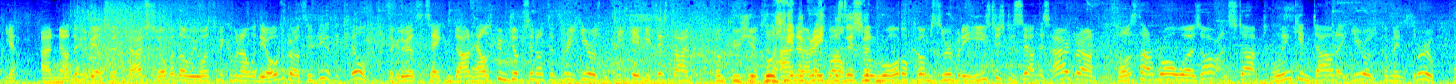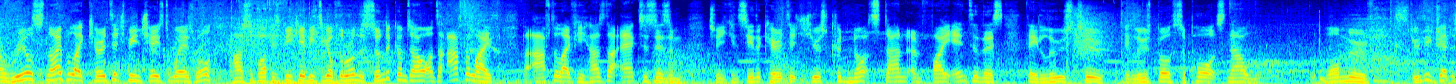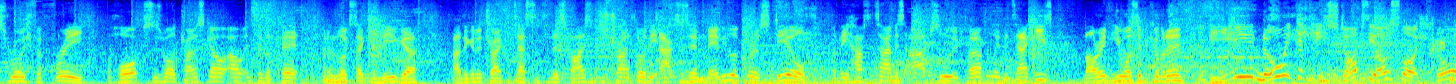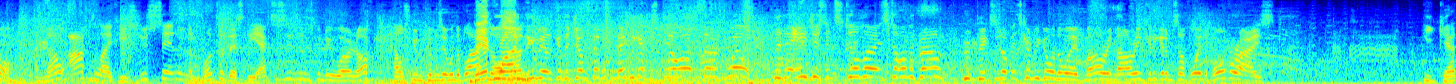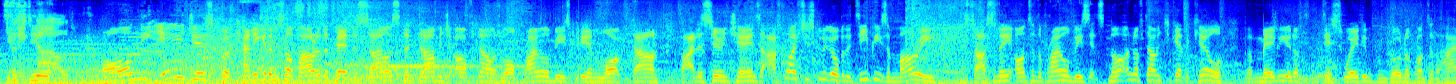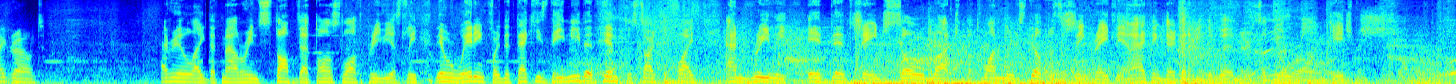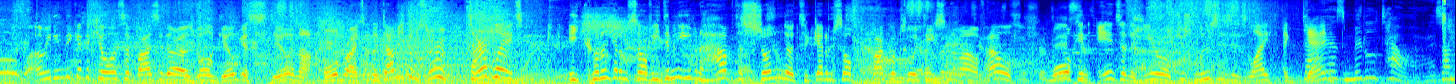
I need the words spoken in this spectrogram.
Yeah, and now they're going to be able to hit the dive. Soba, though, he wants to be coming out with the overgrowth. If they get the kill, they're going to be able to take him down. Hellscream jumps in onto three heroes with BKB this time. To the Munkushi high in a great well. position. The roar comes through, but he's just going to sit on this higher ground. Once that roar wears off and start plinking down at heroes coming through. A real sniper like Kiritych being chased away as well. Has to pop his BKB to go for the run. The Sunder comes out onto Afterlife. But Afterlife, he has that exorcism. So you can see that Kiritych just could not stand and fight into this. They lose two. They lose both supports. Now one move. Do they get this Roche for free? The Hawks as well trying to scout out into the pit, but it looks like Namiga are they going to try and contest into this Visor, just try and throw the axes in, maybe look for a steal, but they have to time this absolutely perfectly. The techies, Malrine, he wants to be coming in. He, he no, he, can, he stops the onslaught, sure. And now Afterlife, he's just sitting in the front of this. The exorcism's going to be wearing off. Hellscream comes in with a blast Big one. They're going to be able to get the jump in and maybe get the steal off there as well. The Aegis, it's still there, it's still on the ground. Who picks it up? It's going to be going the way of Malrine. Malrine, can he get himself away? The pulverize. He gets the steal out. on the Aegis, but can he get himself out of the pit to silence the damage off now as well? Primal Beast being locked down by the Searing Chains. Afterlife's just going to go for the TPs and Marine assassinate onto the Primal Beast. It's not enough damage to get the kill, but maybe enough to dissuade him from going up onto the high ground. I really like that Malrine stopped that onslaught previously. They were waiting for the techies. They needed him to start the fight. And really, it did change so much. But one move still positioning greatly. And I think they're going to be the winners of the overall engagement. I mean, they get the kill on Savasi there as well. Gilgis stealing that pulverize, and the damage comes through. Terrorblade! He couldn't get himself, he didn't even have the Sunder to get himself back up to a decent amount of health. Walking into the hero, just loses his life again. Dire's middle tower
